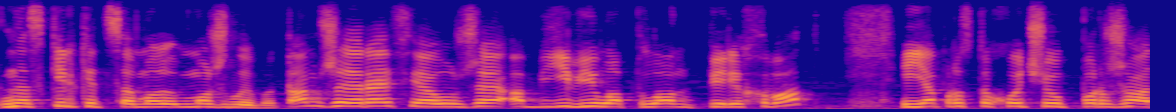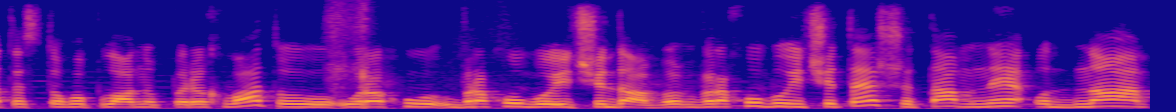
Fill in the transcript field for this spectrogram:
Наскільки це мо- можливо, там же Ерефія вже об'явила план перехват, і я просто хочу поржати з того плану перехвату, ураху, враховуючи да, враховуючи те, що там не одна,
